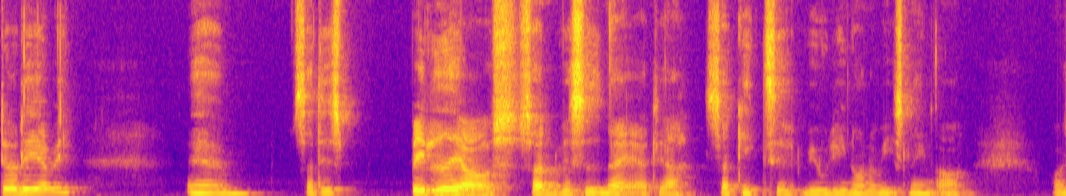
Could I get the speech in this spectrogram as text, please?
Det var det, jeg ville. Øh, så det spillede jeg også sådan ved siden af, at jeg så gik til violinundervisning og, og,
